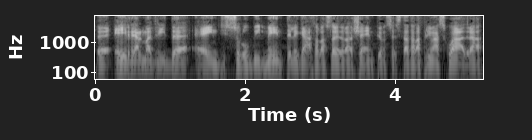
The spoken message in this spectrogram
eh, e il Real Madrid è indissolubilmente legato alla storia della Champions, è stata la prima squadra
